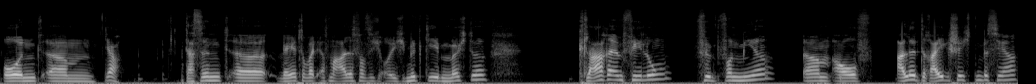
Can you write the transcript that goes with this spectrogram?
Und ähm, ja, das sind, äh, wäre jetzt soweit erstmal alles, was ich euch mitgeben möchte klare Empfehlung für, von mir ähm, auf alle drei Geschichten bisher.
